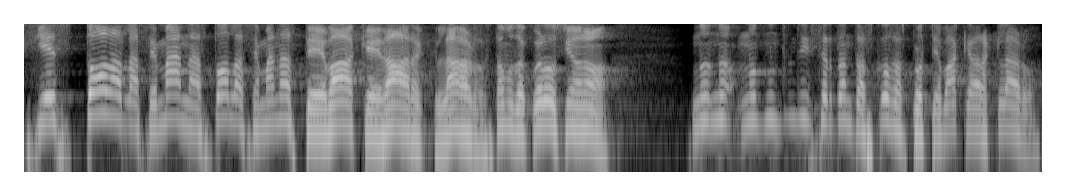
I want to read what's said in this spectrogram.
si es todas las semanas, todas las semanas te va a quedar claro. ¿Estamos de acuerdo, sí o no? No, no, no, no tiene que ser tantas cosas, pero te va a quedar claro.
